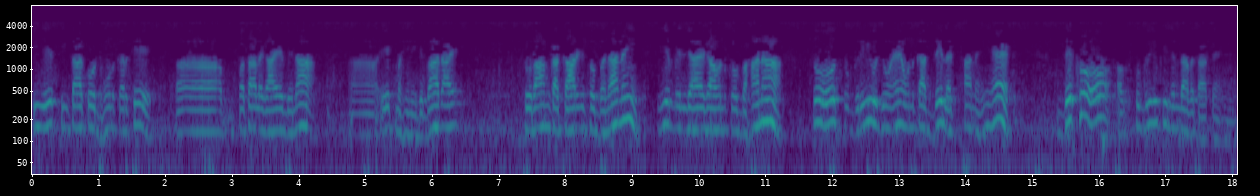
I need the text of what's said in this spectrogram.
कि ये सीता को ढूंढ करके आ, पता लगाए बिना आ, एक महीने के बाद आए। तो राम का कार्य तो बना नहीं ये मिल जाएगा उनको बहाना। तो सुग्रीव जो है उनका दिल अच्छा नहीं है। देखो सुग्रीव की निंदा बताते हैं।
